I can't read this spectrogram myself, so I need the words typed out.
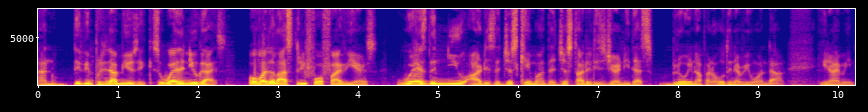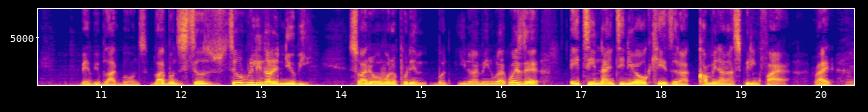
And they've been putting out music. So where are the new guys? Over the last three, four, five years, where's the new artist that just came out, that just started his journey, that's blowing up and holding everyone down? You know what I mean? Maybe Blaqbonez. Black Bones is still still really not a newbie. So I don't want to put him, but you know what I mean? Like, where's the 18, 19 year old kids that are coming out and spitting fire, right? Hmm.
